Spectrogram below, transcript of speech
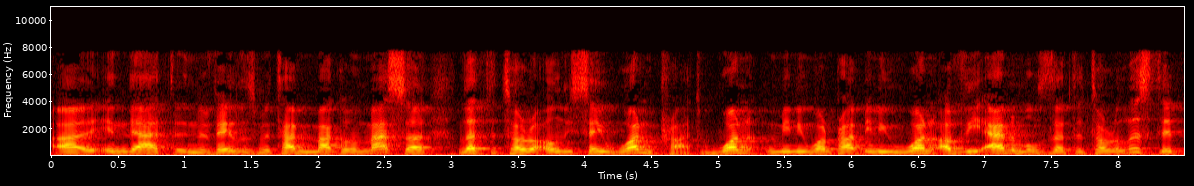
uh, in that the nevel is metam makom masa, let the Torah only say one prat, one meaning one prat, meaning one of the animals that the Torah listed,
